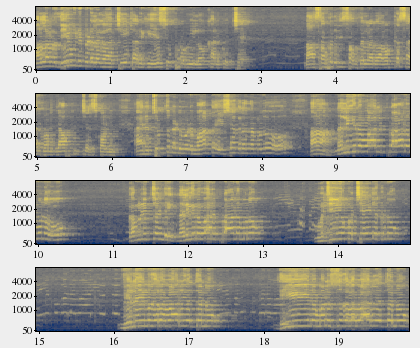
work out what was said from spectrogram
మళ్ళను దేవుని బిడలుగా చేయటానికి యేసు ప్రభు ఈ లోకానికి వచ్చాయి నా సహోదరి సహోదరులారా ఒక్కసారి మనం జ్ఞాపకం చేసుకోండి. ఆయన చెప్తున్నటువంటి మాట యశ ఆ నలిగిన వారి ప్రాణమును గమనించండి. నలిగిన వారి ప్రాణమును ఉజీవము చేయుటకును వినయము గల వారి యొద్దను దీన మనస్సు గల వారి యొద్దను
